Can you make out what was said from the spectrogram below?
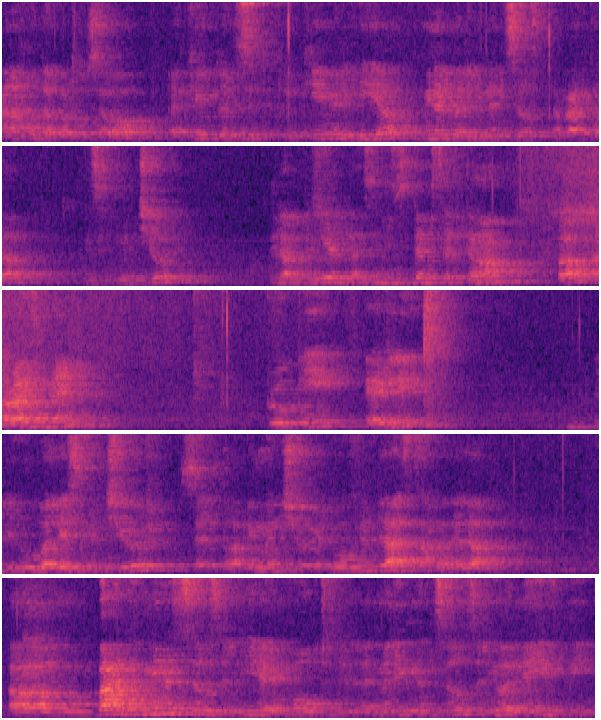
هناخدها برضه سوا. Acute lymphocytic leukemia اللي هي من ال malignant cells تبعتها. Is it mature؟ لا اللي هي ال blasts تمام؟ ف arise من pro B early اللي هو less mature cell immature اللي هو في ال blasts صح ولا لا؟ بعدها من ال cells اللي هي involved في ال malignant cells اللي هو ال naive B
